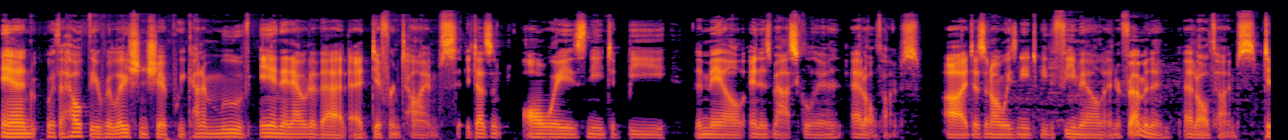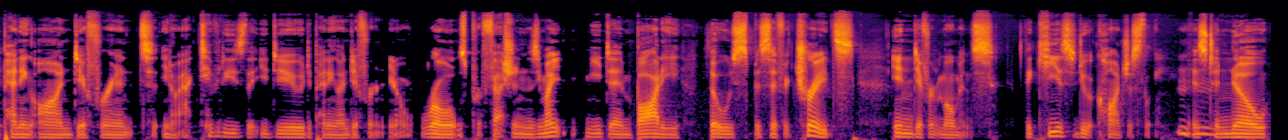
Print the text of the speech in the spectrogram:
And with a healthy relationship, we kind of move in and out of that at different times. It doesn't always need to be the male and his masculine at all times. Uh, it doesn't always need to be the female and her feminine at all times, depending on different, you know, activities that you do, depending on different, you know, roles, professions. You might need to embody those specific traits in different moments. The key is to do it consciously, mm-hmm. is to know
